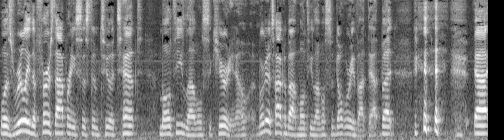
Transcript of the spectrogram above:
was really the first operating system to attempt multi level security. Now, we're going to talk about multi level, so don't worry about that. But, uh,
